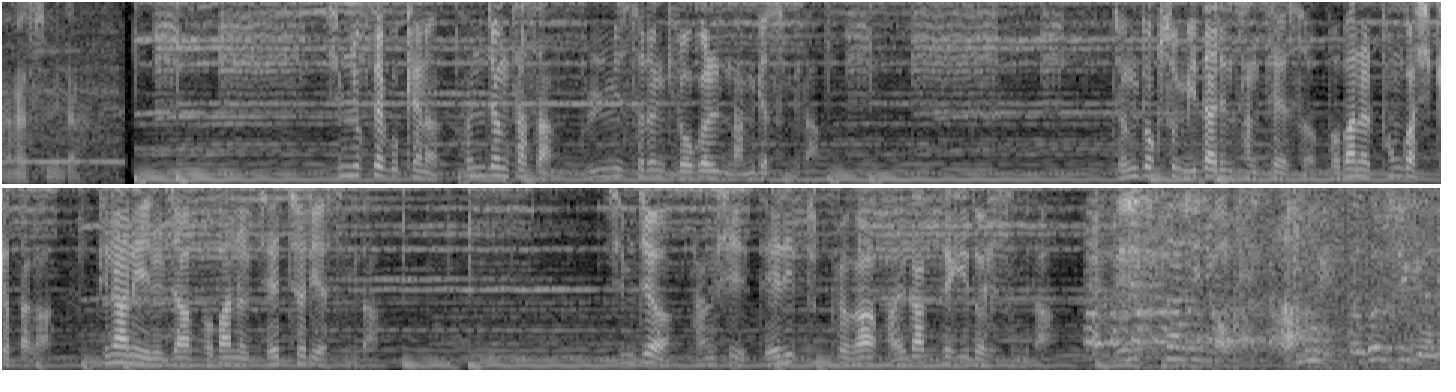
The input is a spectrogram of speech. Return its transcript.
않았습니다. 16대 국회는 헌정사상 불미스러운 기록을 남겼습니다. 정족수 미달인 상태에서 법안을 통과시켰다가 비난이 일자 법안을 재처리했습니다. 심지어 당시 대리 투표가 발각되기도 했습니다. 대리 투표하신 이유 없어요? 아무 뜻없이 그냥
